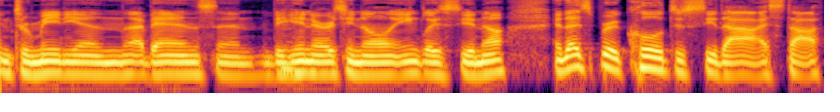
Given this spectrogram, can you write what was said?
intermediate, advanced, and beginners, you know, English, you know, and that's pretty cool to see that stuff.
